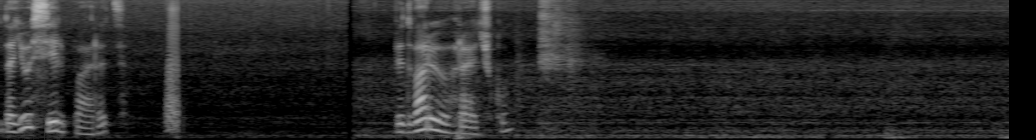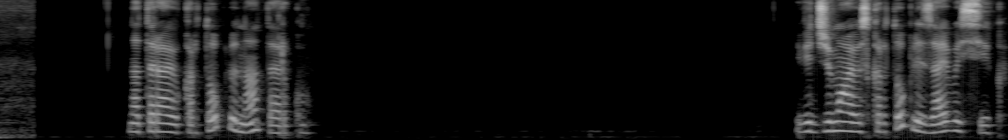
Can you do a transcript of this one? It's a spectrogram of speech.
Даю сіль перець. Відварюю гречку. Натираю картоплю на терку. Віджимаю з картоплі зайвий сік.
